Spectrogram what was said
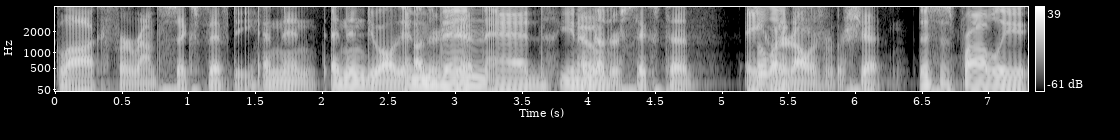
Glock for around 650 and then and then do all the other shit. and other then shit. add, you know, Another six to eight So, like- dollars worth of shit. This is probably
